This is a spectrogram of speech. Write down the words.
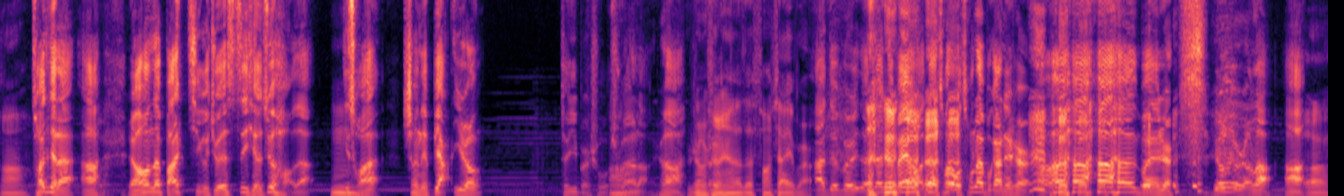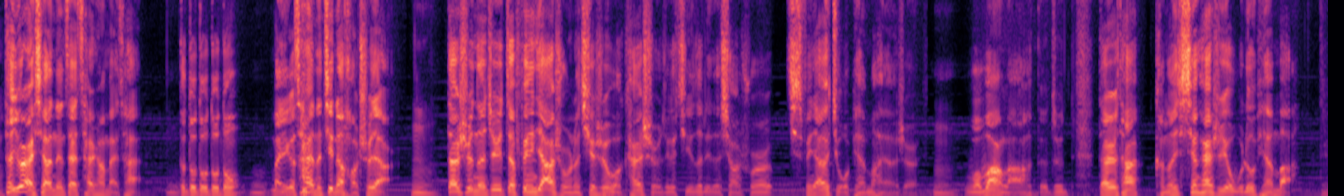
啊，攒起来啊，然后呢，把几个觉得自己写的最好的嗯。一传，剩下啪一扔，这一本书出来了，是吧？扔剩下的再放下一本。啊，对，不是，那就没有，那从来我从来不干这事儿 啊，不干这事儿，扔了就扔了啊嗯。它有点像那在菜市场买菜，嗯咚咚咚咚咚嗯，每个菜呢尽量好吃点儿。嗯但是呢，这个在飞行家的时候呢，其实我开始这个集子里的小说，飞行家有九篇吧，好像是嗯我忘了啊，就就，但是他可能先开始有五六篇吧，嗯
